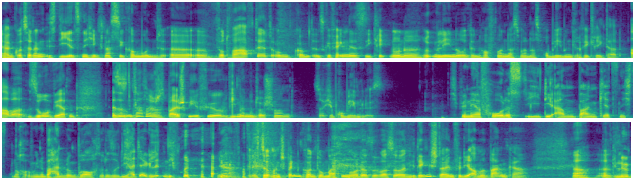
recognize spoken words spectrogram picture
Ja, Gott sei Dank ist die jetzt nicht in den Knast gekommen und äh, wird verhaftet und kommt ins Gefängnis. Sie kriegt nur eine Rückenlehne und dann hofft man, dass man das Problem in den Griff gekriegt hat. Aber so werden. Es ist ein klassisches Beispiel für, wie man in Deutschland solche Probleme löst. Ich bin ja froh, dass die, die arme Bank jetzt nicht noch irgendwie eine Behandlung braucht oder so. Die hat ja gelitten, die wurde ja. vielleicht soll man ein Spendenkonto machen oder sowas oder die Denkstein für die arme Bank, ja. Ja, also, Genug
